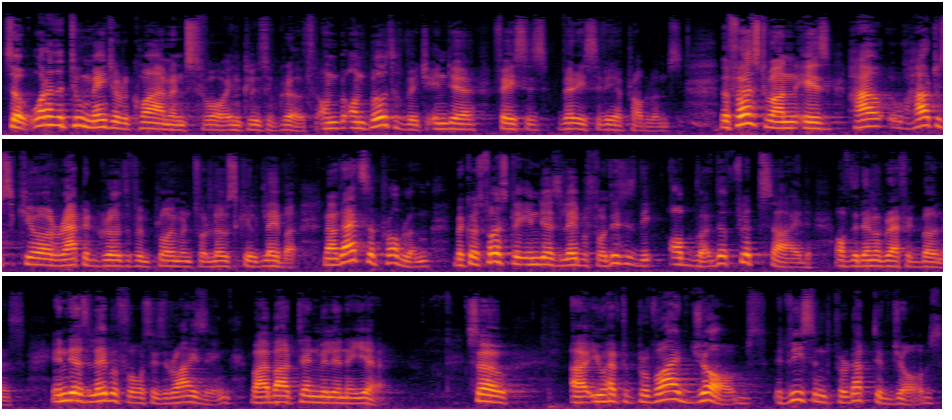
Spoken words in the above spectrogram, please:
So, what are the two major requirements for inclusive growth, on, on, both of which India faces very severe problems? The first one is how, how to secure rapid growth of employment for low skilled labor. Now, that's a problem because, firstly, India's labor force, this is the obverse, the flip side of the demographic bonus. India's labor force is rising by about 10 million a year. So, uh, you have to provide jobs, decent, productive jobs,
